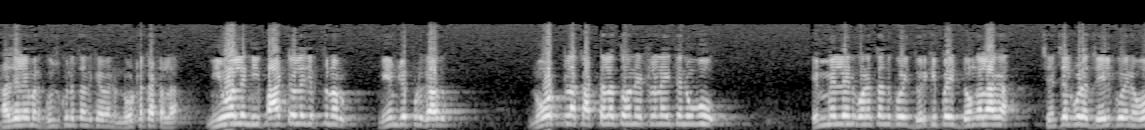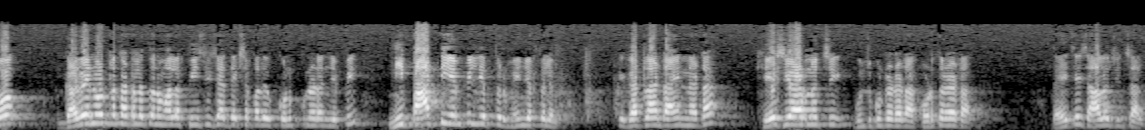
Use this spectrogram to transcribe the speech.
ప్రజలేమైనా గుంజుకునే తనకేమైనా నోట్ల కట్టలా? మీ వాళ్ళే నీ పార్టీ వాళ్ళే చెప్తున్నారు. మేం చెప్పుడు కాదు. నోట్ల కట్టలతో ఎట్లనైతే నువ్వు ఎమ్మెల్యేని కొనేందుకు పోయి దొరికిపోయి దొంగలాగా చెంచలు కూడా జైలుకు పోయినవో గవే నోట్ల కట్టలతో మళ్ళీ పీసీసీ అధ్యక్ష పదవి కొనుక్కున్నాడని చెప్పి నీ పార్టీ ఎంపీలు చెప్తారు మేం చెప్తలేం. ఇక అట్లాంటి ఆయనట కేసీఆర్ వచ్చి గుంజుకుంటాడట కొడతాడట. దయచేసి ఆలోచించాలి.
